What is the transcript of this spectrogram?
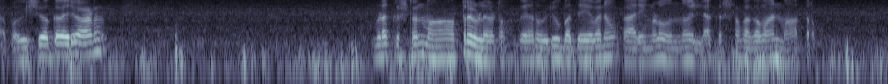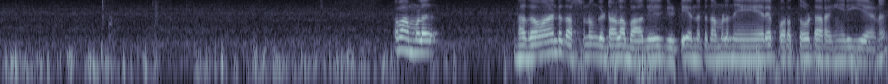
അപ്പോൾ വിഷു ഒക്കെ വരുവാണ്. ഇവിടെ കൃഷ്ണൻ മാത്രമേ ഉള്ളൂ കേട്ടോ. വേറെ ഒരു ഉപദേവനോ കാര്യങ്ങളോ ഒന്നുമില്ല. കൃഷ്ണ ഭഗവാൻ മാത്രം. അപ്പോൾ നമ്മൾ ഭഗവാന്റെ ദർശനം കിട്ടാനുള്ള ഭാഗ്യം കിട്ടി. എന്നിട്ട് നമ്മൾ നേരെ പുറത്തോട്ട് ഇറങ്ങിയിരിക്കുകയാണ്.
